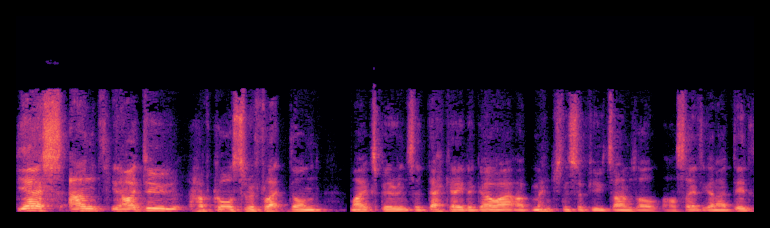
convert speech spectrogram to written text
Yes, and you know I do have cause to reflect on my experience a decade ago. I, have mentioned this a few times. I'll, I'll, say it again. I did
